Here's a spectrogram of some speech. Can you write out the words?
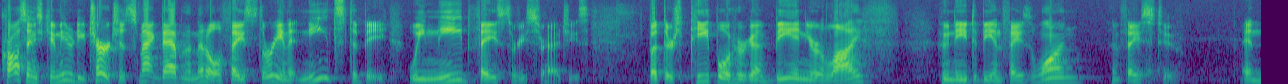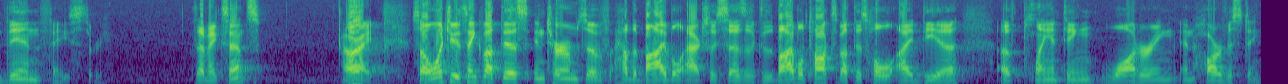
Crossings Community Church. It's smack dab in the middle of phase three, and it needs to be. We need phase three strategies. But there's people who are going to be in your life who need to be in phase one and phase two, and then phase three. Does that make sense? All right. So I want you to think about this in terms of how the Bible actually says it, because the Bible talks about this whole idea of planting, watering, and harvesting.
